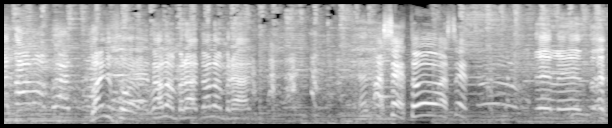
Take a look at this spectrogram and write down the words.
É da alambrado. Lá de fora. É da alambrado, da alambrado. Acertou, acertou. Beleza.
